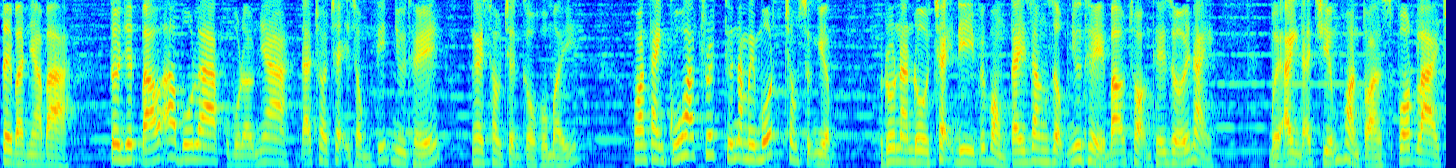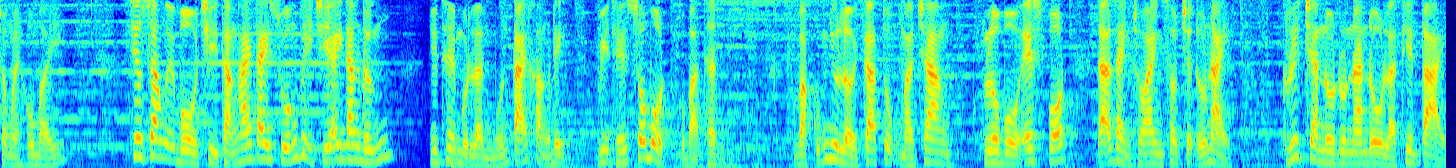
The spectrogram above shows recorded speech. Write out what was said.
Tây Ban Nha 3. Tờ nhật báo Abola của Bồ Đào Nha đã cho chạy dòng tít như thế ngay sau trận cầu hôm ấy. Hoàn thành cú hat-trick thứ 51 trong sự nghiệp, Ronaldo chạy đi với vòng tay dang rộng như thể bao trọn thế giới này, bởi anh đã chiếm hoàn toàn spotlight trong ngày hôm ấy. Siêu sao người bồ chỉ thẳng hai tay xuống vị trí anh đang đứng, như thêm một lần muốn tái khẳng định vị thế số 1 của bản thân. Và cũng như lời ca tụng mà trang Global Esports đã dành cho anh sau trận đấu này, Cristiano Ronaldo là thiên tài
